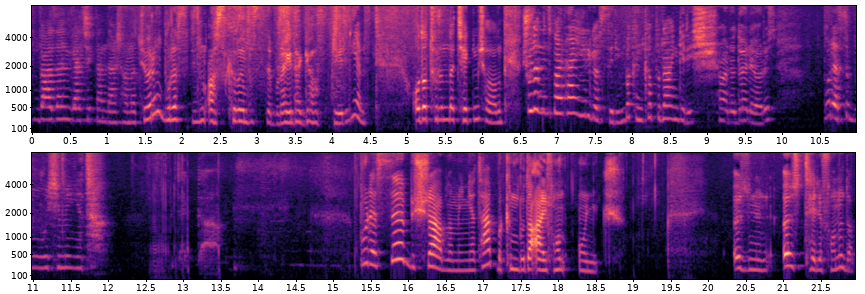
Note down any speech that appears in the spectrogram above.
Bazen gerçekten ders anlatıyorum. Burası bizim askılığımız. Size burayı da göstereyim. Oda turunu da çekmiş olalım. Şuradan itibaren her yeri göstereyim. Bakın kapıdan giriş. Şöyle dönüyoruz. Burası bu işimin yatağı. Bir dakika. Burası Büşra ablamın yatağı. Bakın bu da iPhone 13. Özünün öz telefonu da.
